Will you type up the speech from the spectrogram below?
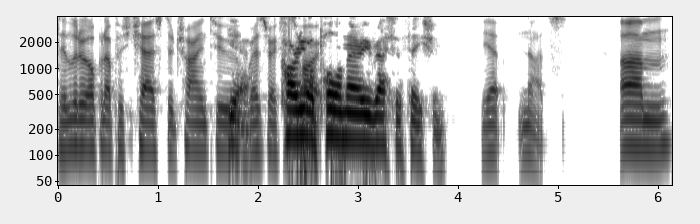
they literally open up his chest. They're trying to Yeah. resurrect. Cardiopulmonary resuscitation. Yep, nuts. Um,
